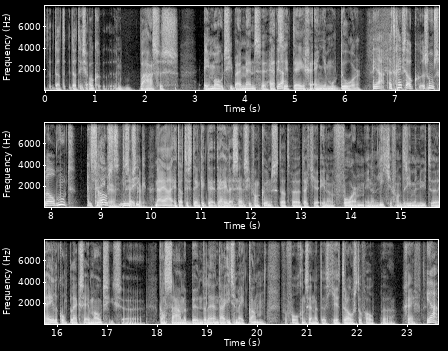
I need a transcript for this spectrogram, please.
dat, dat is ook een basis emotie bij mensen. Het Ja. zit tegen en je moet door. Ja, het geeft ook soms wel moed en troost, die zeker. muziek. Nou ja, dat is denk ik de, de hele essentie van kunst. Dat, we, dat je in een vorm, in een liedje van drie minuten... hele complexe emoties eh, kan samenbundelen en daar iets mee kan. Vervolgens en dat, dat je troost of hoop eh, geeft. Ja,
